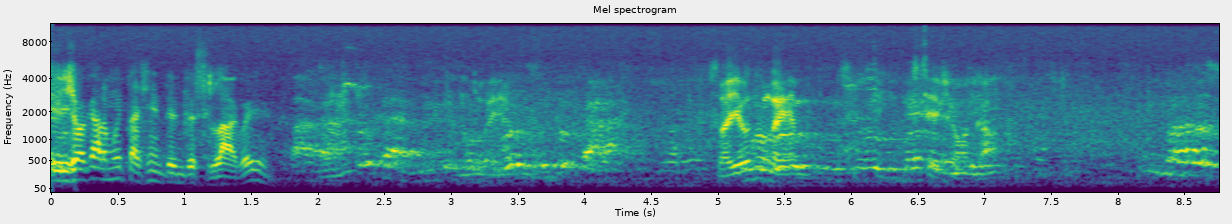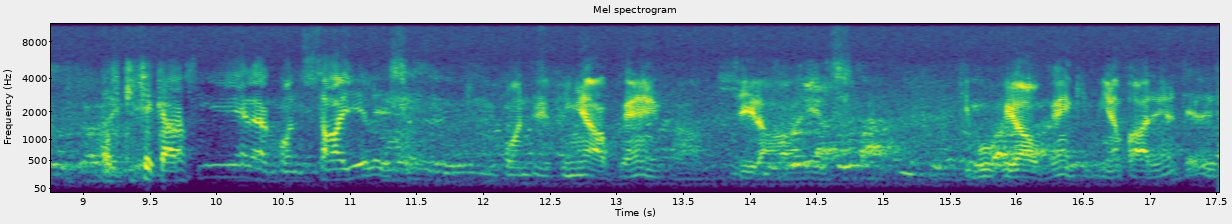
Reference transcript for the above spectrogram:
E jogaram muita gente dentro desse lago aí? Só eu não lembro de ser jogado. Acho que ficaram. Ele, quando saía, eles, quando vinha alguém para tirar eles, que morria alguém, que vinha parente, eles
